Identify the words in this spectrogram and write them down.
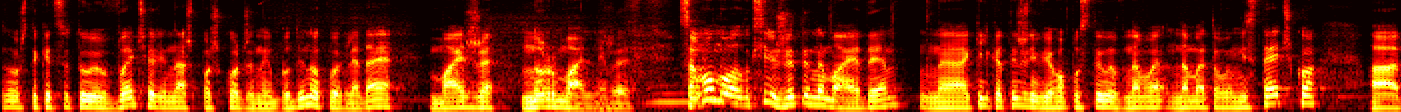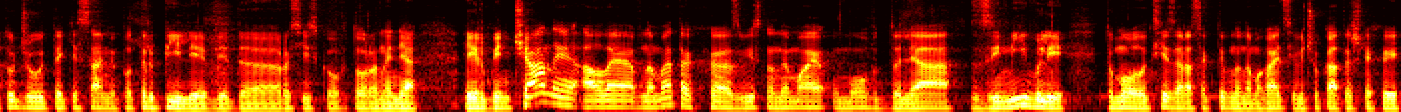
знову ж таки цитую: ввечері наш пошкоджений будинок виглядає майже нормальним. Жесть. Самому Олексію жити немає де. На кілька тижнів його пустили в наметове містечко. А тут живуть такі самі потерпілі від е, російського вторгнення ірбінчани, але в наметах, е, звісно, немає умов для зимівлі. Тому Олексій зараз активно намагається відшукати шляхи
